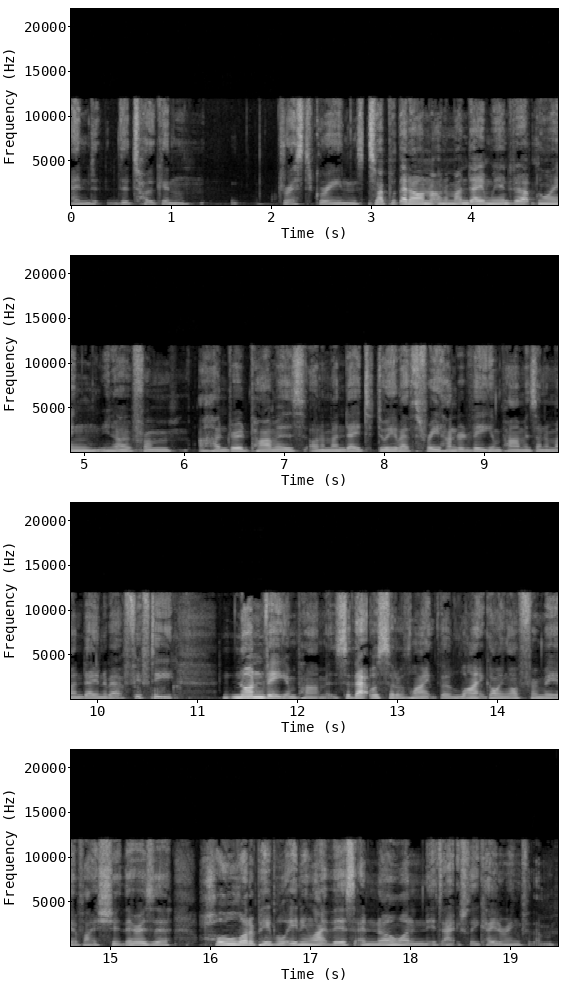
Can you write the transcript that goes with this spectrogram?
and the token dressed greens. So I put that on on a Monday, and we ended up going, you know, from hundred Parmas on a Monday to doing about three hundred vegan Parmas on a Monday, and about fifty non-vegan parmas. So that was sort of like the light going off for me of like, shit, there is a whole lot of people eating like this, and no one is actually catering for them.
